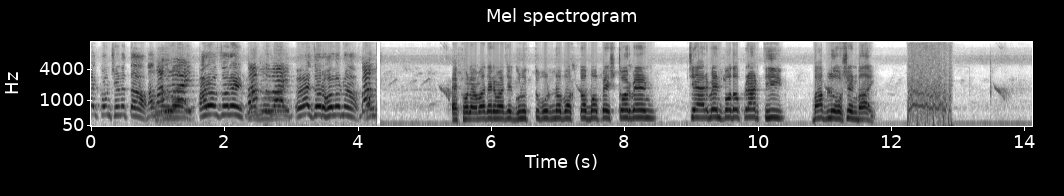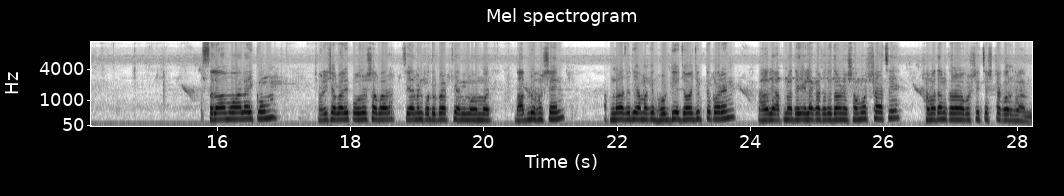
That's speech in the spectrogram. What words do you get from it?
এই কোন সে নেতা? আরও জোরে। এই জোর হলো না। এখন আমাদের মাঝে গুরুত্বপূর্ণ বক্তব্য পেশ করবেন চেয়ারম্যান পদপ্রার্থী বাবলু হোসেন ভাই। আসসালামু আলাইকুম। সরিষাবাড়ি পৌরসভার চেয়ারম্যান পদপ্রার্থী আমি মোহাম্মদ বাবলু হোসেন। আপনারা যদি আমাকে ভোট দিয়ে জয়যুক্ত করেন, তাহলে আপনাদের এলাকা যত ধরনের সমস্যা আছে, সমাধান করার অবশ্যই চেষ্টা করব আমি।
